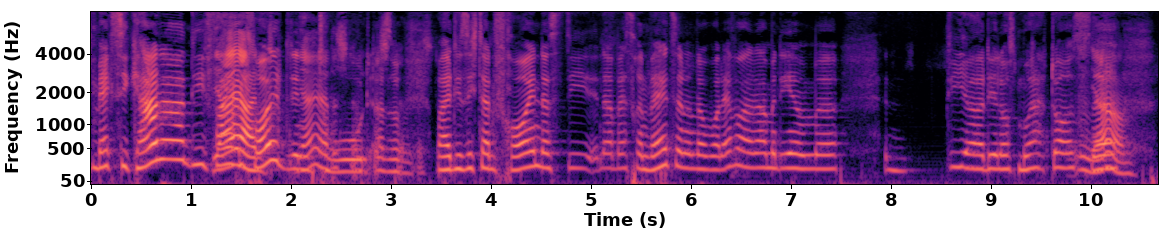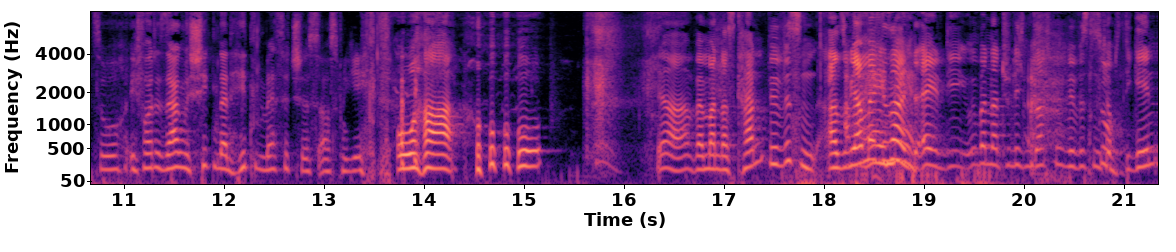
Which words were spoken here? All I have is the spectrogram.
Die Mexikaner, die feiern Ja, voll den ja, ja, das Tod. stimmt, das also, stimmt, das stimmt. weil die sich dann freuen, dass die in einer besseren Welt sind oder whatever, da mit ihrem äh, Dia de los Muertos. Ja. Ne? So, ich wollte sagen, wir schicken dann Hidden Messages aus dem Jenseits. Oha. ja, wenn man das kann, wir wissen. Also wir Aber haben ja gesagt, nee. ey, die übernatürlichen Sachen, wir wissen So. nicht, ob die gehen.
